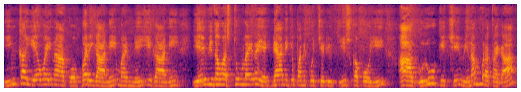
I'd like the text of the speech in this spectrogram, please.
ఇంకా ఏవైనా కొబ్బరి కానీ మరి నెయ్యి కానీ ఏ విధ వస్తువులైనా యజ్ఞానికి పనికొచ్చేటివి తీసుకుపోయి ఆ గురువుకిచ్చి వినమ్రతగా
